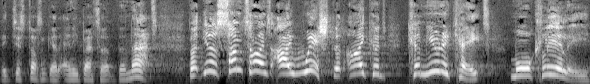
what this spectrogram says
It just doesn't get any better than that. But, you know, sometimes I wish that I could communicate more clearly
